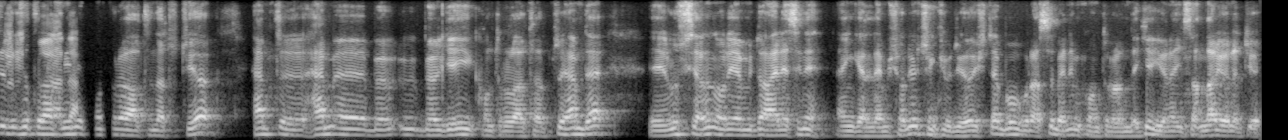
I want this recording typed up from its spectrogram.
hızlı trafiğini kontrol altında tutuyor. Hem hem e, bö- bölgeyi kontrol altında tutuyor hem de e, Rusya'nın oraya müdahalesini engellemiş oluyor. Çünkü diyor işte bu burası benim kontrolümdeki yöne insanlar yönetiyor.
